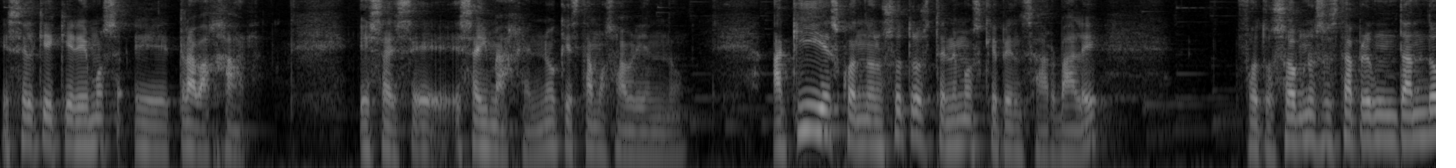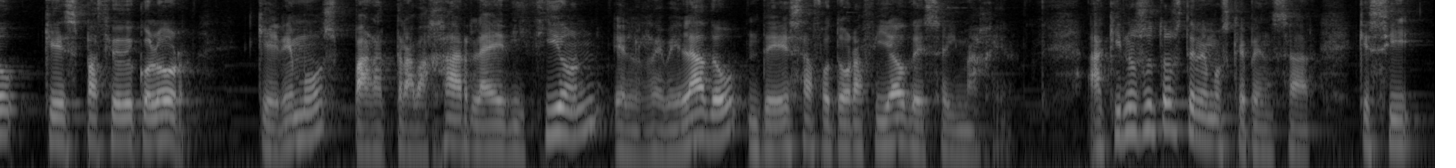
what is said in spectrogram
es el que queremos eh, trabajar. Esa, esa imagen ¿no? que estamos abriendo. Aquí es cuando nosotros tenemos que pensar, ¿vale? Photoshop nos está preguntando qué espacio de color queremos para trabajar la edición, el revelado de esa fotografía o de esa imagen. Aquí nosotros tenemos que pensar que si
